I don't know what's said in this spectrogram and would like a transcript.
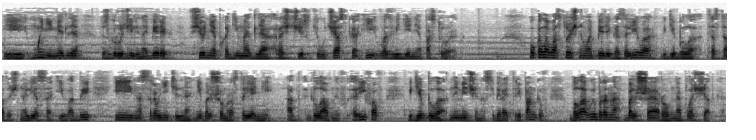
и мы немедля сгрузили на берег все необходимое для расчистки участка и возведения построек. Около восточного берега залива, где было достаточно леса и воды, и на сравнительно небольшом расстоянии от главных рифов, где было намечено собирать трепангов, была выбрана большая ровная площадка.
